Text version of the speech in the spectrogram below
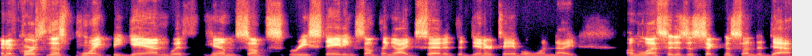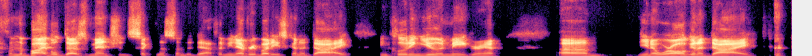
And of course, this point began with him some, restating something I'd said at the dinner table one night. Unless it is a sickness unto death, and the Bible does mention sickness unto death. I mean, everybody's going to die, including you and me, Grant. Um, you know, we're all going to die.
